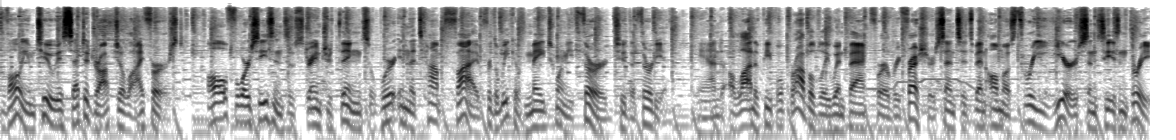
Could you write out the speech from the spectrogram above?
Volume 2 is set to drop July 1st. All four seasons of Stranger Things were in the top five for the week of May 23rd to the 30th. And a lot of people probably went back for a refresher since it's been almost three years since season 3.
